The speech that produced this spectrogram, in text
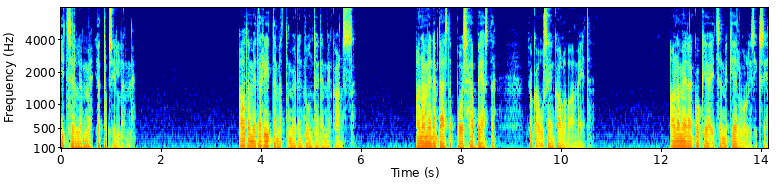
itsellemme ja toisillemme. Auta meitä riittämättömyyden tunteidemme kanssa. Anna meidän päästä pois häpeästä, joka usein kalvaa meitä. Anna meidän kokea itsemme kelvollisiksi,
